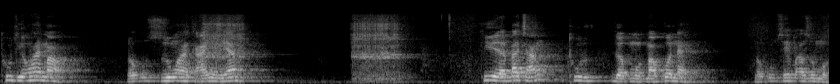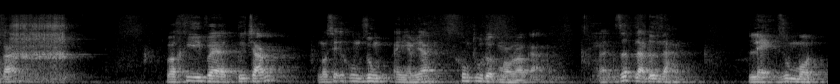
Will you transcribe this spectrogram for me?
thu thiếu hai màu. Nó cũng dùng hai cái anh em nhé. Khi là ba trắng thu được một màu quân này nó cũng sẽ bao dung một cái. Và khi về tứ trắng nó sẽ không dung anh em nhé. Không thu được màu nào cả. Đấy, rất là đơn giản. Lẻ dung một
